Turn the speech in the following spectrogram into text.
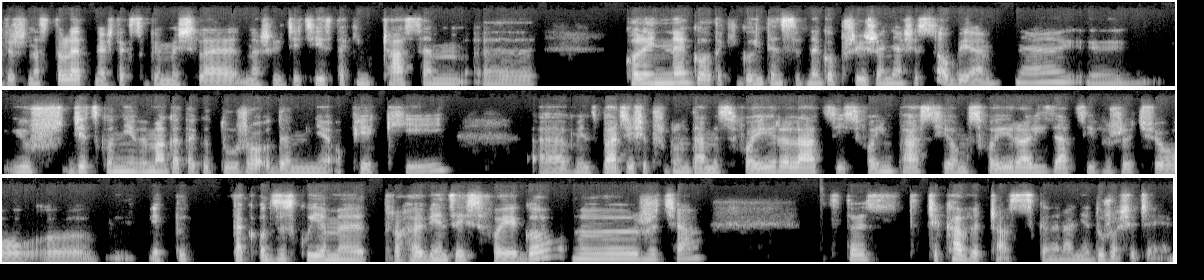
wiesz, nastoletniość, tak sobie myślę, naszych dzieci jest takim czasem, y, kolejnego takiego intensywnego przyjrzenia się sobie. Nie? Już dziecko nie wymaga tak dużo ode mnie opieki, e, więc bardziej się przyglądamy swojej relacji, swoim pasjom, swojej realizacji w życiu. Y, jakby tak odzyskujemy trochę więcej swojego y, życia. To jest ciekawy czas, generalnie dużo się dzieje.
